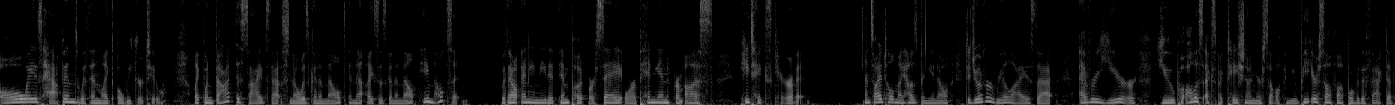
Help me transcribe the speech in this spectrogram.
always happens within like a week or two. Like when God decides that snow is going to melt and that ice is going to melt, He melts it without any needed input or say or opinion from us. He takes care of it. And so I told my husband, you know, did you ever realize that every year you put all this expectation on yourself and you beat yourself up over the fact of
